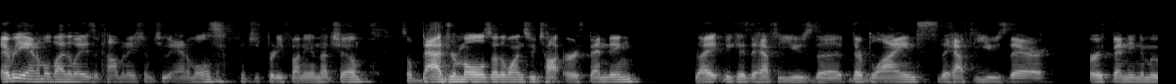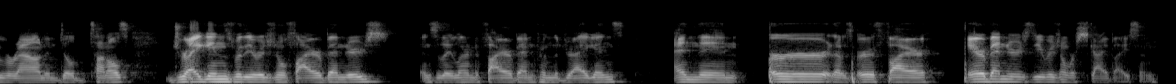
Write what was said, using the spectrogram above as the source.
Every animal, by the way, is a combination of two animals, which is pretty funny in that show. So badger moles are the ones who taught earth bending, right? Because they have to use the they're blind, so they have to use their earth bending to move around and build tunnels. Dragons were the original fire benders, and so they learned to fire bend from the dragons. And then Ur, that was earth fire. Airbenders, the original, were sky bison,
